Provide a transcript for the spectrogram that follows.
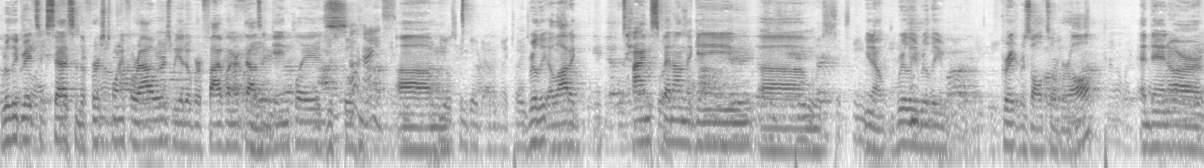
really great success in the first 24 hours. We had over 500,000 gameplays. Oh, nice. Um, really a lot of time spent on the game. Um, you know, really, really great results overall. And then our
